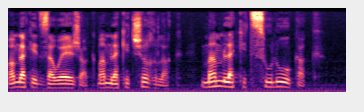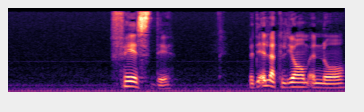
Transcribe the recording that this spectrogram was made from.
مملكة زواجك مملكة شغلك مملكة سلوكك فاسدة بدي أقول لك اليوم إنه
